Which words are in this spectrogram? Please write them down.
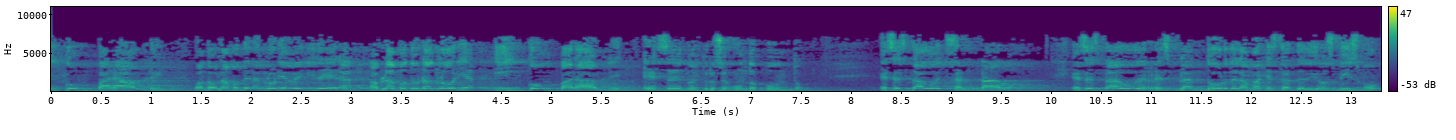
incomparable. Cuando hablamos de la gloria venidera, hablamos de una gloria incomparable. Ese es nuestro segundo punto. Ese estado exaltado ese estado de resplandor de la majestad de Dios mismo,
